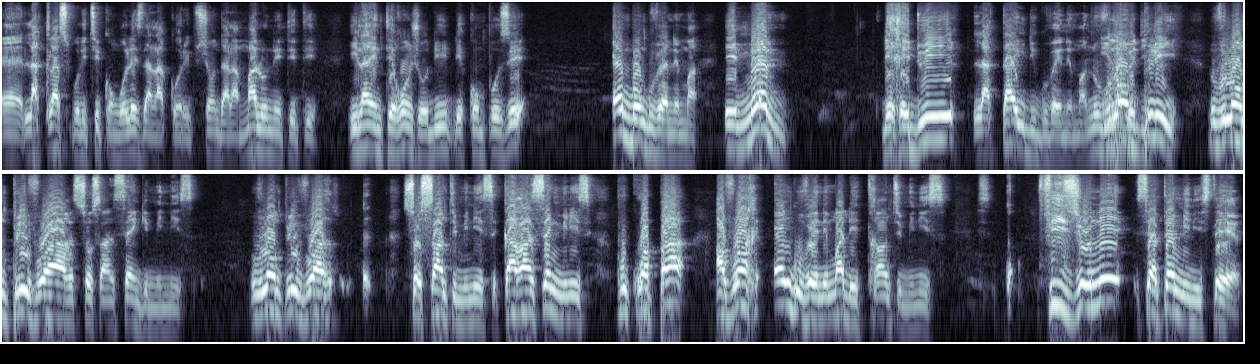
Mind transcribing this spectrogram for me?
la classe politique congolaise dans la corruption, dans la malhonnêteté. Il a intérêt aujourd'hui de composer un bon gouvernement et même de réduire la taille du gouvernement. Nous voulons plus, nous voulons plus voir 65 ministres. Nous voulons plus voir 60 ministres, 45 ministres. Pourquoi pas avoir un gouvernement de 30 ministres, fusionner certains ministères.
